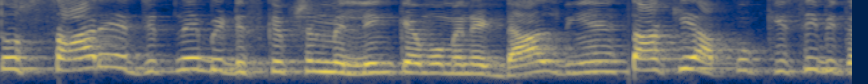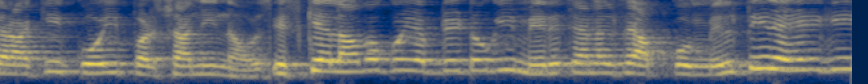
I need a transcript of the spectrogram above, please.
तो सारे जितने भी डिस्क्रिप्शन में लिंक है, वो मैंने डाल दिए हैं ताकि आपको किसी भी तरह की कोई परेशानी ना हो। इसके अलावा कोई अपडेट होगी, मेरे चैनल से आपको मिलती रहेगी।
